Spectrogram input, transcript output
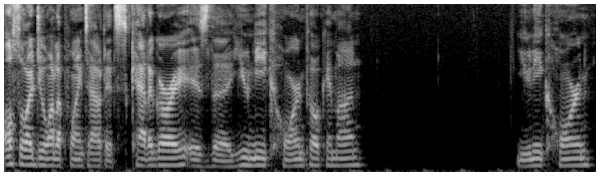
Also, I do want to point out its category is the unique horn Pokemon. Unique horn.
